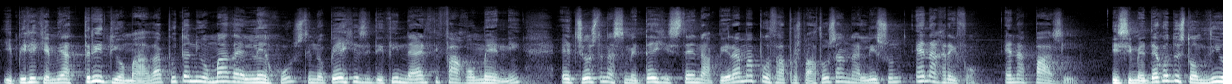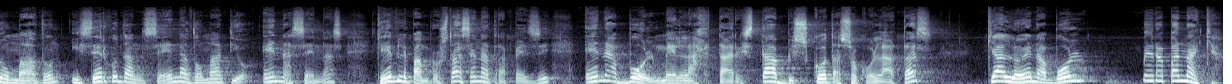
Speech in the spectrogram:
υπήρχε και μια τρίτη ομάδα που ήταν η ομάδα ελέγχου στην οποία είχε ζητηθεί να έρθει φαγωμένη έτσι ώστε να συμμετέχει σε ένα πείραμα που θα προσπαθούσαν να λύσουν ένα γρίφο, ένα puzzle. Οι συμμετέχοντες των δύο ομάδων εισέρχονταν σε ένα δωμάτιο ένας-ένας και έβλεπαν μπροστά σε ένα τραπέζι ένα μπολ με λαχταριστά μπισκότα σοκολάτας και άλλο ένα μπολ με ραπανάκια.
